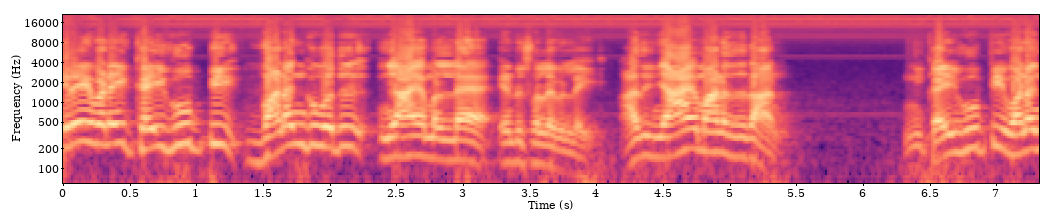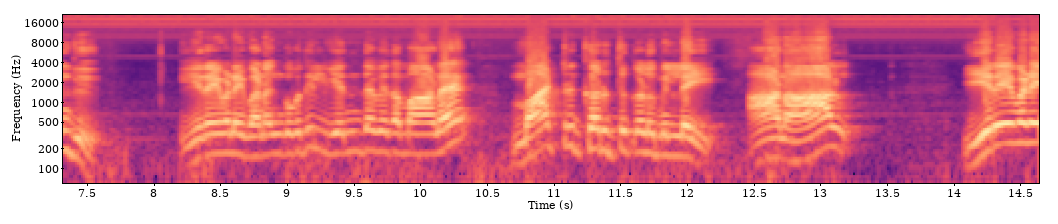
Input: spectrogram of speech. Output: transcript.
இறைவனை கைகூப்பி வணங்குவது நியாயமல்ல என்று சொல்லவில்லை. அது நியாயமானதுதான். நீ கைகூப்பி வணங்கு. இறைவனை வணங்குவதில் எந்த விதமான மாற்று கருத்துக்களும் இல்லை. ஆனால் இறைவனே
